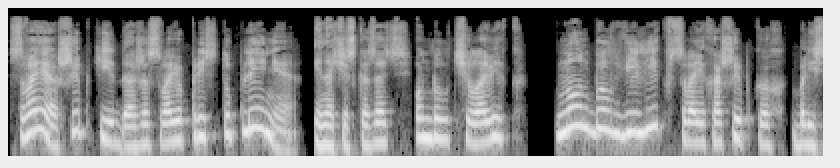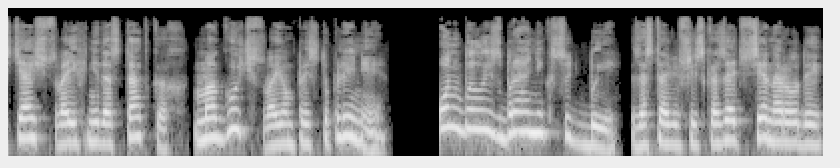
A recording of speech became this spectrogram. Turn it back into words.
свои ошибки и даже свое преступление. Иначе сказать, он был человек. Но он был велик в своих ошибках, блестящ в своих недостатках, могуч в своем преступлении. Он был избранник судьбы, заставивший сказать все народы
